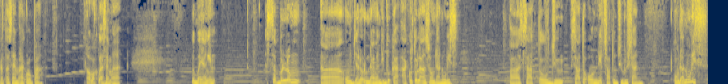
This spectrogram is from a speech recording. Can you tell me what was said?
atau SMA aku lupa oh waktu SMA tuh bayangin sebelum uh, jalur undangan dibuka, aku tuh langsung udah nulis uh, satu ju satu unit satu jurusan. Udah nulis,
